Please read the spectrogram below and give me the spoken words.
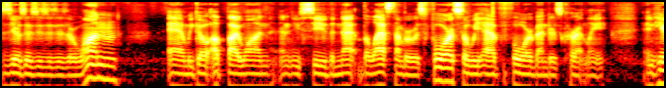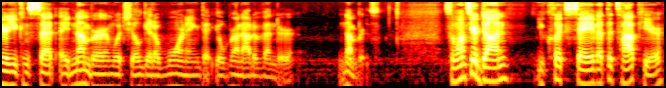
0 0 0 0 00001 and we go up by one and you see the net the last number was four so we have four vendors currently. And here you can set a number in which you'll get a warning that you'll run out of vendor numbers. So once you're done you click save at the top here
